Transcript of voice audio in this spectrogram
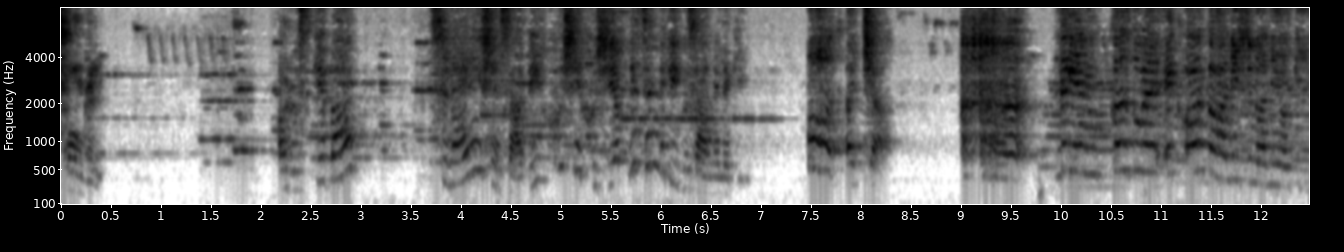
खुश होंगे और उसके बाद सुनहरी शहजादी खुशी खुशी अपनी ज़िंदगी गुजारने लगी। बहुत अच्छा। लेकिन कल तुम्हें एक और कहानी सुनानी होगी।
